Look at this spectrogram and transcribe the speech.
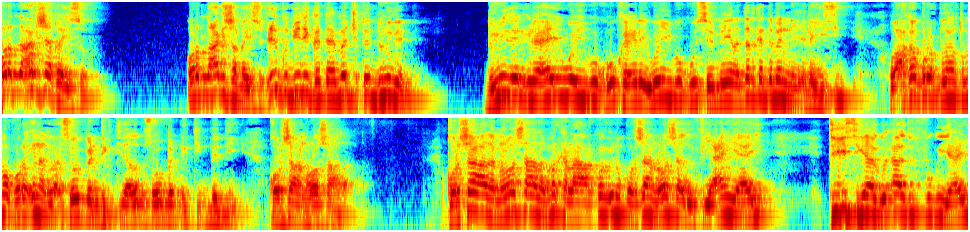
orad lacag shaqayso orad lacag shaqayso cid ku diidi kartaa ma jirto dunidan dunidan ilaahay wey buu kuu keenay wey buu kuu sameeyey dadka daba niclaysid waxaa ka qurux badan marka hore inaad wax soo bandhigtid adigu soo bandhigtid badi. Qorshaha noloshaada. Qorshahaada noloshaada marka la arko inuu qorshaha noloshaadu fiican yahay tigisigaagu aada u fog yahay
